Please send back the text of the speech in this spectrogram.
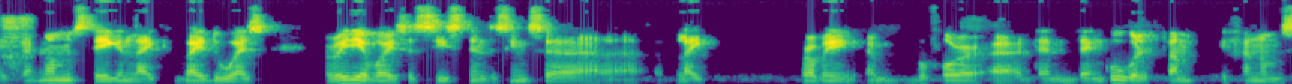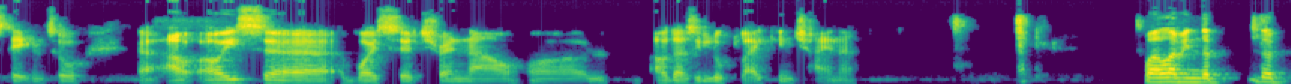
if I'm not mistaken, like Baidu has already a voice assistant since uh, like probably um, before uh, than than Google, if I'm if I'm not mistaken. So, uh, how, how is uh, voice search right now? Uh, how does it look like in China? Well, I mean, the the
